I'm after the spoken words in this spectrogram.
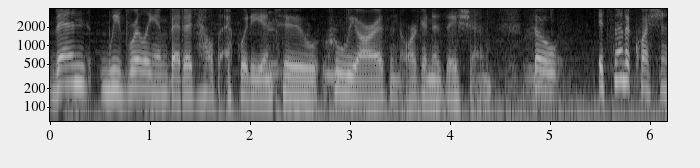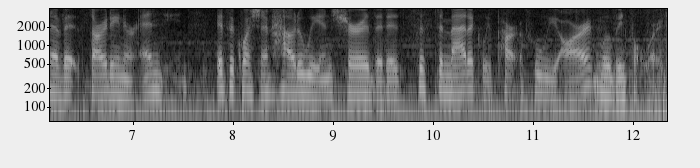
then we've really embedded health equity into who we are as an organization. So it's not a question of it starting or ending. It's a question of how do we ensure that it's systematically part of who we are moving forward.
